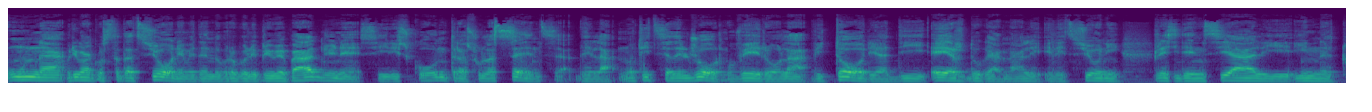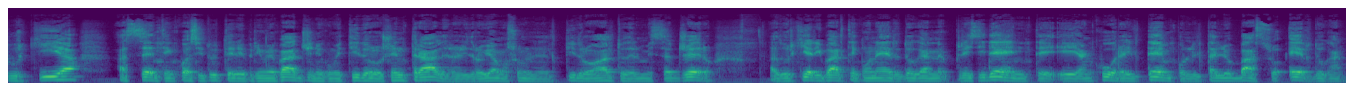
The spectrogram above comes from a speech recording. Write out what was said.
Una prima constatazione, vedendo proprio le prime pagine, si riscontra sull'assenza della notizia del giorno, ovvero la vittoria di Erdogan alle elezioni presidenziali in Turchia, assente in quasi tutte le prime pagine come titolo centrale, la ritroviamo solo nel titolo alto del messaggero. La Turchia riparte con Erdogan presidente e ancora il tempo nel taglio basso Erdogan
